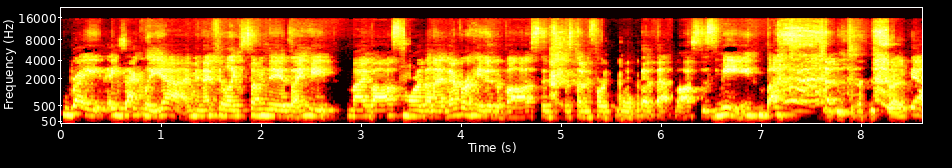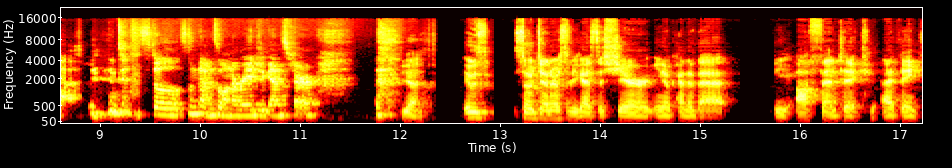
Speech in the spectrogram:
Right, exactly. Yeah. I mean, I feel like some days I hate my boss more than I've ever hated a boss. It's just unfortunate that that boss is me. But right. yeah, still sometimes I want to rage against her. yeah. It was so generous of you guys to share, you know, kind of that the authentic, I think,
